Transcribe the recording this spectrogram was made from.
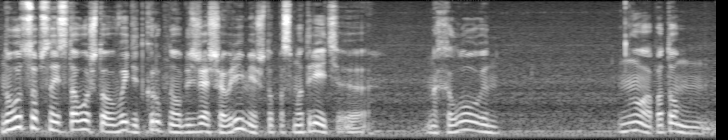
Ну вот, собственно, из того, что выйдет крупного в ближайшее время, что посмотреть э, на Хэллоуин. Ну, а потом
